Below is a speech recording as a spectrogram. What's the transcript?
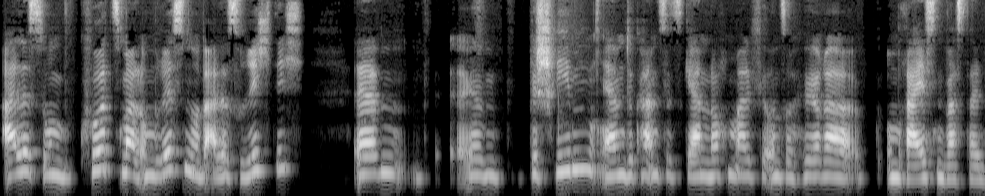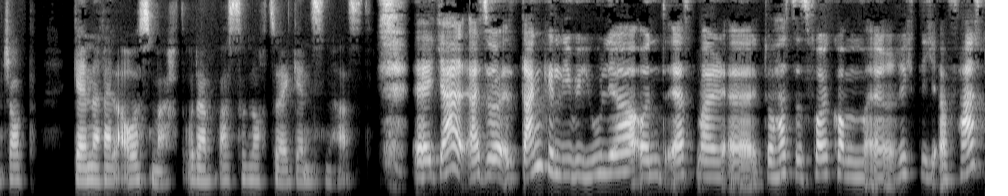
alles um kurz mal umrissen und alles richtig ähm, ähm, beschrieben. Ähm, du kannst jetzt gern nochmal für unsere Hörer umreißen, was dein Job generell ausmacht oder was du noch zu ergänzen hast. Äh, ja, also danke, liebe Julia. Und erstmal, äh, du hast es vollkommen äh, richtig erfasst.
